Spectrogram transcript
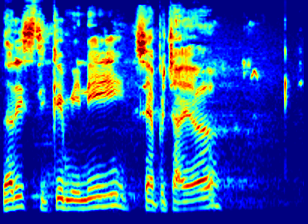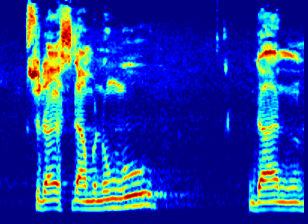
Dari skim ini saya percaya saudara sedang menunggu dan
